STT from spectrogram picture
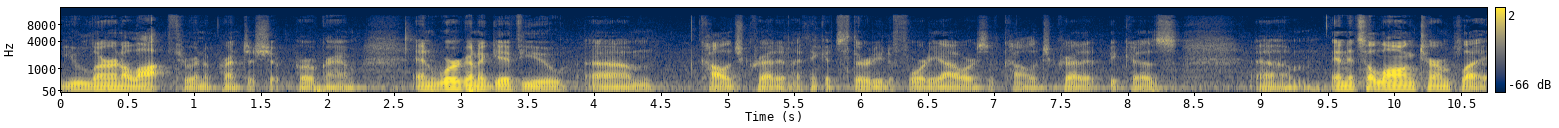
you learn a lot through an apprenticeship program, and we're going to give you um, college credit. I think it's 30 to 40 hours of college credit because, um, and it's a long-term play.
